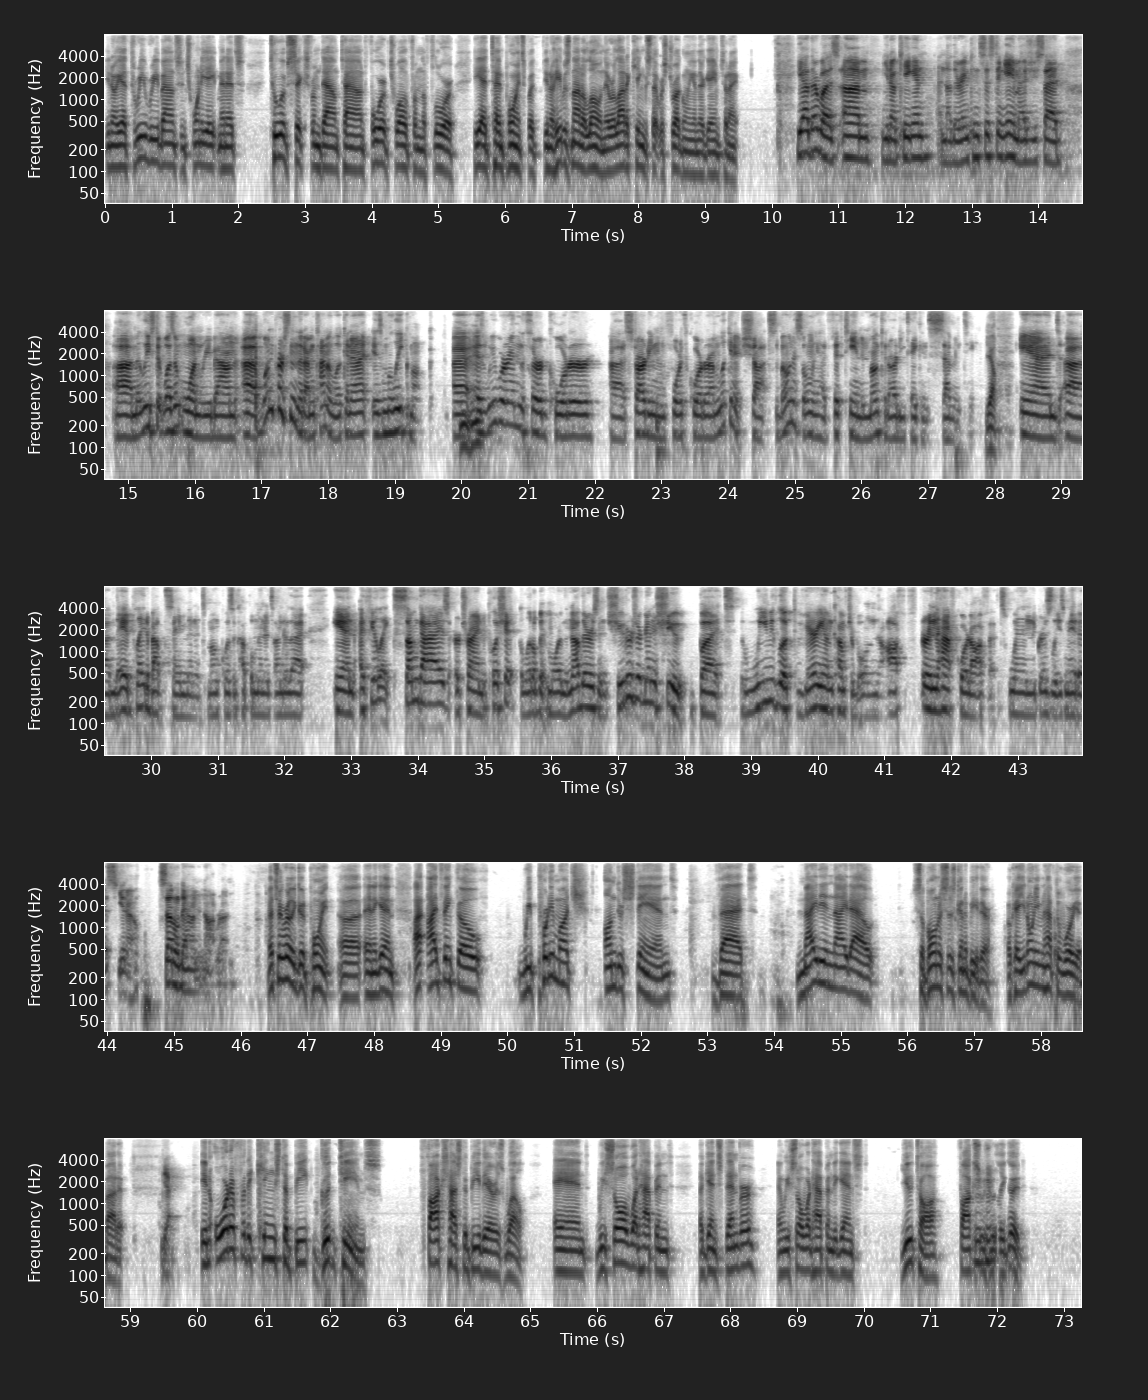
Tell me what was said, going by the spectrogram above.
you know, he had three rebounds in 28 minutes, two of six from downtown, four of 12 from the floor. He had 10 points, but you know, he was not alone. There were a lot of Kings that were struggling in their game tonight. Yeah, there was. Um, you know, Keegan, another inconsistent game, as you said. Um, at least it wasn't one rebound. Uh, one person that I'm kind of looking at is Malik Monk. Uh, Mhm. As we were in the third quarter, uh, starting in the fourth quarter, I'm looking at shots. Sabonis only had 15, and Monk had already taken 17. Yep. And um, they had played about the same minutes. Monk was a couple minutes under that. And I feel like some guys are trying to push it a little bit more than others, and shooters are going to shoot. But we looked very uncomfortable in the off or in the half court offense when the Grizzlies made us, you know, settle down and not run. That's a really good point. Uh, and again, I, I think though we pretty much understand that night in, night out, Sabonis is going to be there. Okay, you don't even have to worry about it. Yeah. In order for the Kings to beat good teams, Fox has to be there as well. And we saw what happened against Denver, and we saw what happened against Utah. Fox was Mhm. really good.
